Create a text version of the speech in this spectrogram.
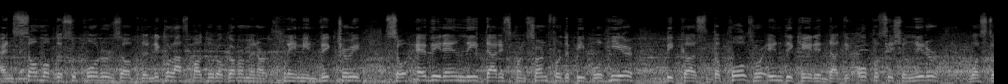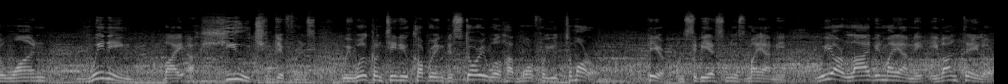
and some of the supporters of the Nicolas Maduro government are claiming victory. So evidently that is concern for the people here because the polls were indicating that the opposition leader was the one winning by a huge difference. We will continue covering the story. We'll have more for you tomorrow here on CBS News Miami. We are live in Miami. Yvonne Taylor,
